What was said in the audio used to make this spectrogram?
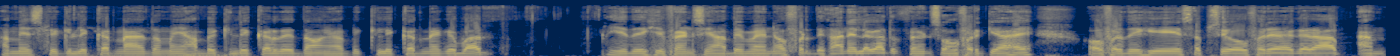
हमें इस पर क्लिक करना है तो मैं यहाँ पे क्लिक कर देता हूँ। यहाँ पे क्लिक करने के बाद, ये देखिए फ्रेंड्स, यहाँ पे मैंने ऑफ़र दिखाने लगा। तो फ्रेंड्स, ऑफ़र क्या है? ऑफ़र देखिए, ये सबसे ऑफ़र है। अगर आप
